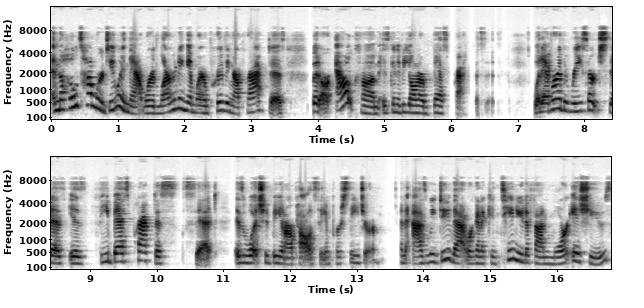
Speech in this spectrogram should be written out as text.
And the whole time we're doing that, we're learning and we're improving our practice, but our outcome is going to be on our best practices. Whatever the research says is the best practice set is what should be in our policy and procedure. And as we do that, we're going to continue to find more issues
